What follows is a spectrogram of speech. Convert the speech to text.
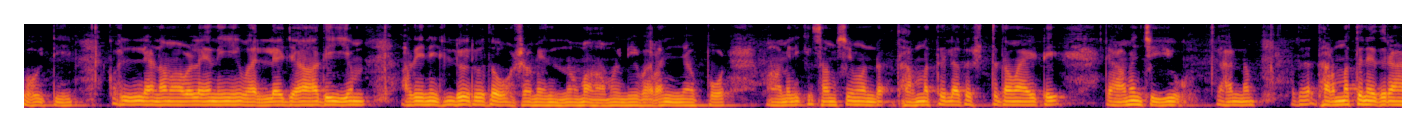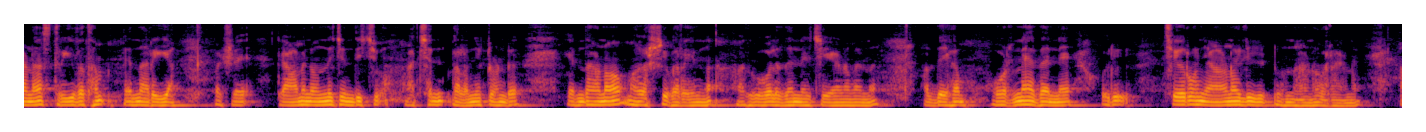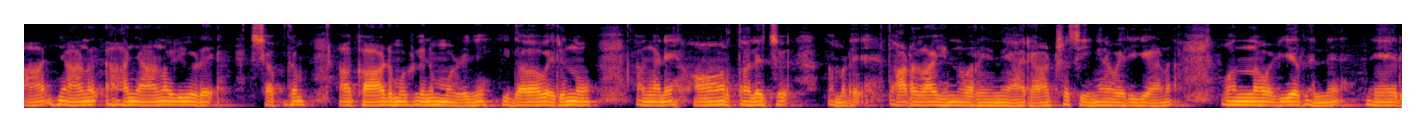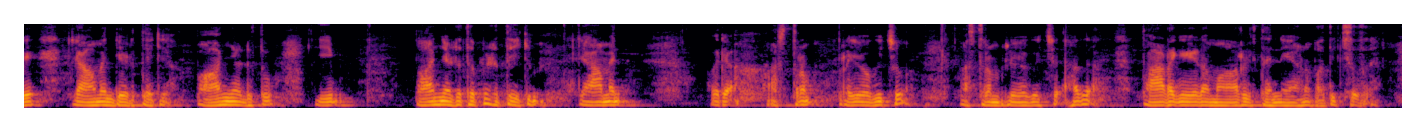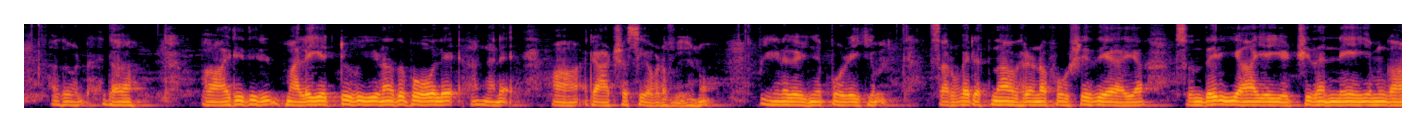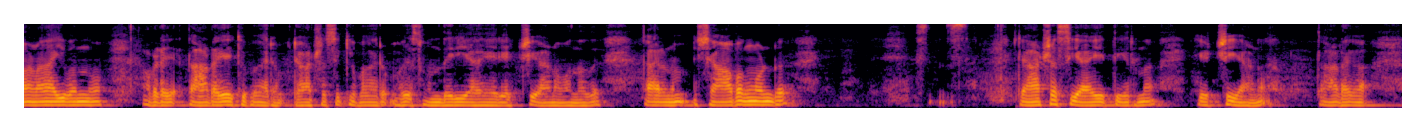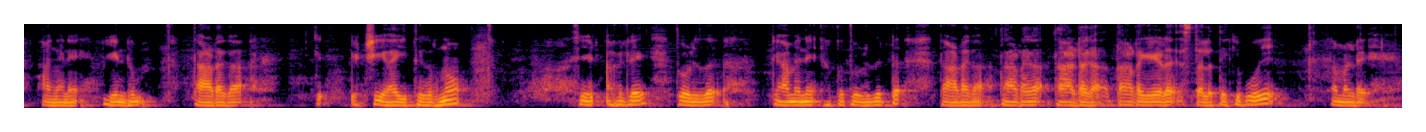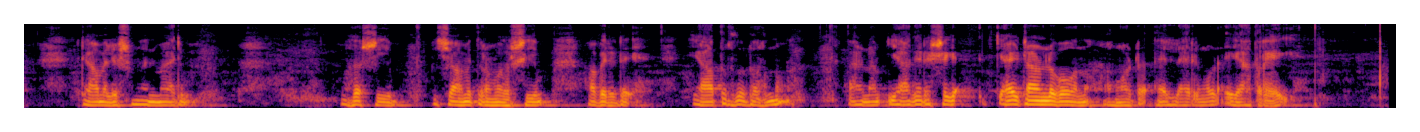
പോറ്റി. കൊല്ലണം അവളെ നീ വല്ല ജാതിയും. അതിനില്ലൊരു ദോഷമെന്നു മാമുനി പറഞ്ഞപ്പോൾ മാമുനിക്ക് സംശയമുണ്ട്. ധർമ്മത്തിൽ അധിഷ്ഠിതമായിട്ട് രാമൻ ചെയ്യൂ. കാരണം അത് ധർമ്മത്തിനെതിരാണ് സ്ത്രീവധം എന്നറിയാം. പക്ഷേ രാമൻ ഒന്ന് ചിന്തിച്ചു. അച്ഛൻ പറഞ്ഞിട്ടുണ്ട് എന്താണോ മഹർഷി പറയുന്നത് അതുപോലെ തന്നെ ചെയ്യണമെന്ന്. അദ്ദേഹം ഉടനെ തന്നെ ഒരു ചെറു ഞാണൊലി ഇട്ടു എന്നാണ് പറയുന്നത്. ആ ഞാണ ആ ഞാണൊലിയുടെ ശബ്ദം ആ കാട് മുഴുവനും മുഴങ്ങി ഇതാ വരുന്നു. അങ്ങനെ ആർത്തലച്ച് നമ്മുടെ താടകായി എന്ന് പറയുന്ന ആ രാക്ഷസി ഇങ്ങനെ വരികയാണ്. വന്ന വഴിയെ തന്നെ നേരെ രാമന്റെ അടുത്തേക്ക് പാഞ്ഞെടുത്തു. ഈ പാഞ്ഞെടുത്തപ്പോഴത്തേക്കും രാമൻ ഒരു അസ്ത്രം പ്രയോഗിച്ചു. അസ്ത്രം പ്രയോഗിച്ച് അത് താടകയുടെ മാറിൽ തന്നെയാണ് പതിച്ചത്. അതുകൊണ്ട് ഇതാ പാരിതിൽ മലയറ്റു വീണതുപോലെ അങ്ങനെ ആ രാക്ഷസി അവിടെ വീണു. വീണ് കഴിഞ്ഞപ്പോഴേക്കും സർവരത്നാഭരണ ഭൂഷിതയായ സുന്ദരിയായ യക്ഷി തന്നെയും കാണായി വന്നു. അവിടെ താടകയ്ക്ക് പകരം രാക്ഷസിക്ക് പകരം ഒരു സുന്ദരിയായ രക്ഷയാണ് വന്നത്. കാരണം ശാപം കൊണ്ട് രാക്ഷസിയായി തീർന്ന യക്ഷിയാണ് താടക. അങ്ങനെ വീണ്ടും താടക യക്ഷിയായി തീർന്നു. അവരെ തൊഴുത് രാമനെ ഒക്കെ തൊഴുതിട്ട് താടക താടക താടക താടകയുടെ സ്ഥലത്തേക്ക് പോയി. നമ്മളുടെ രാമലക്ഷ്മണന്മാരും മഹർഷിയും വിശ്വാമിത്ര മഹർഷിയും അവരുടെ യാത്ര തുടർന്നു. കാരണം യാഗരക്ഷയ്ക്കായിട്ടാണല്ലോ പോകുന്നത്. അങ്ങോട്ട് എല്ലാവരും കൂടെ യാത്രയായി.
